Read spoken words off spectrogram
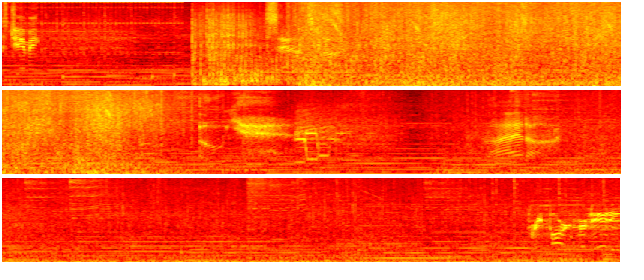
is Jimmy. Sounds fun. Oh, yeah. Right on. Reporting for duty.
